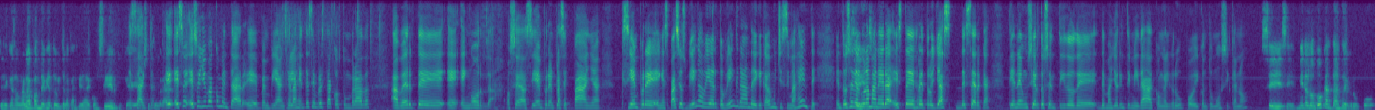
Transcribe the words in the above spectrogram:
Desde que se abrió la pandemia, tú viste la cantidad de conciertos que hay Exacto. grandes. Eh, Eso, eso yo iba a comentar, eh, Pembian, que la gente siempre está acostumbrada a verte eh, en horda, o sea, siempre en Plaza España, siempre en espacios bien abiertos, bien grandes y que cabe muchísima gente. Entonces, de Sí, alguna sí. manera, este retro jazz de cerca tiene un cierto sentido de, de mayor intimidad con el grupo y con tu música, ¿no? Sí, sí. Mira, los dos cantantes del grupo,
